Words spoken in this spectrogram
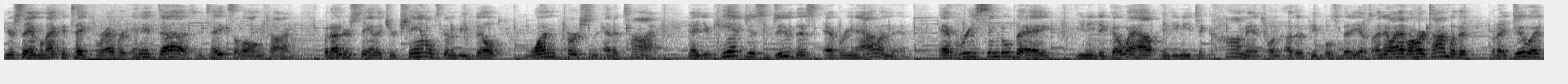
you're saying well that could take forever and it does. It takes a long time. But understand that your channel is going to be built one person at a time. Now you can't just do this every now and then. Every single day you need to go out and you need to comment on other people's videos. I know I have a hard time with it but I do it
